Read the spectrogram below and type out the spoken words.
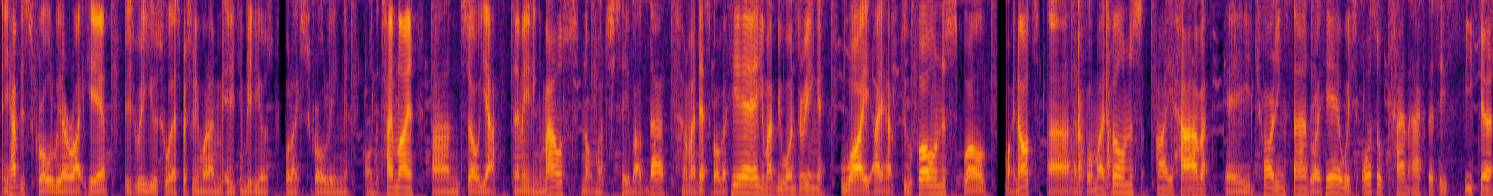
And you have this scroll wheel right here, which is really useful, especially when I'm editing videos or like scrolling on the timeline. And so yeah, an amazing mouse, not much to say about that. On my desk over here, you might be wondering why I have two phones. Well, why not? Uh, and for my phones, I have a charging stand right here, which also can act as a speaker.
